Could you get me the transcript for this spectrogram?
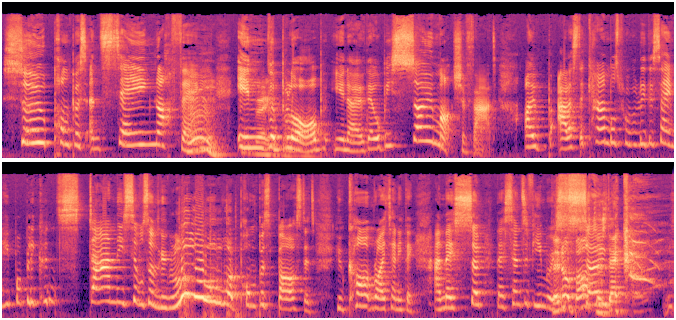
so pompous and saying nothing mm, in the good point. blob. You know, there will be so much of that. I, Alastair Campbell's probably the same. He probably couldn't stand these civil servants going, "Oh, oh, oh like pompous bastards who can't write anything. And they're so their sense of humour is They're not bastards. so They're.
